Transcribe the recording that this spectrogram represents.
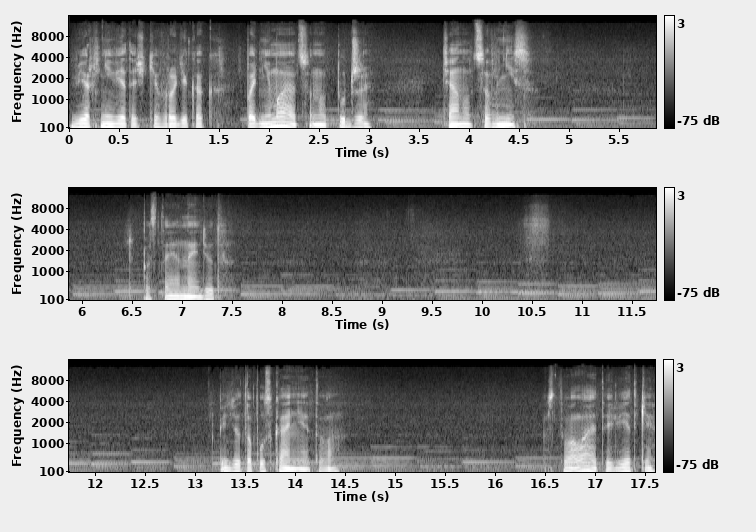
Верхние веточки вроде как поднимаются, но тут же тянутся вниз. Постоянно идет идет опускание этого ствола, этой ветки.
